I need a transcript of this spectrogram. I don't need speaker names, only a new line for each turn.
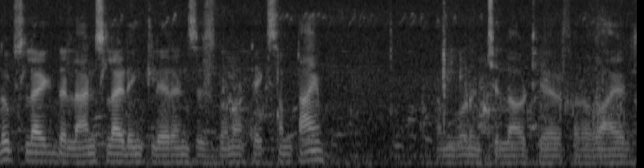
Looks like the landsliding clearance is gonna take some time. I'm gonna chill out here for a while.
